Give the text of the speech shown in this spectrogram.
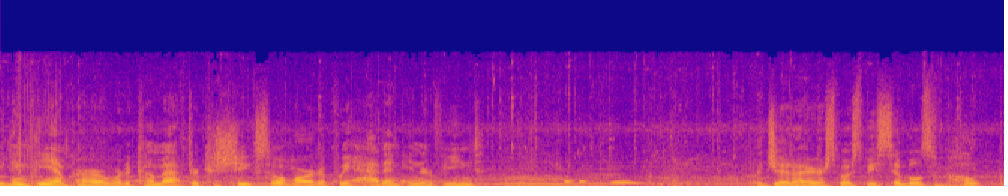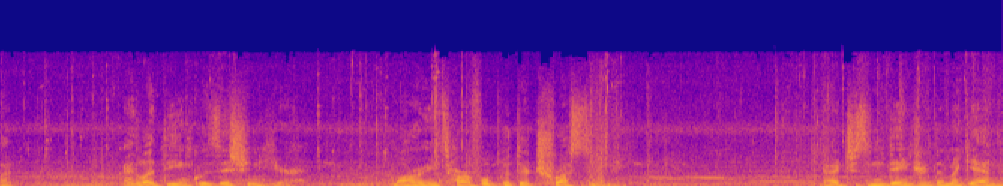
Do you think the Empire would have come after Kashyyyk so hard if we hadn't intervened? The Jedi are supposed to be symbols of hope, but I led the Inquisition here. Mari and Tarfful put their trust in me. Did I just endanger them again?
